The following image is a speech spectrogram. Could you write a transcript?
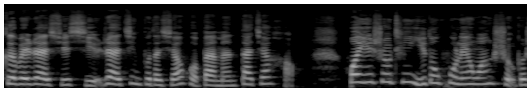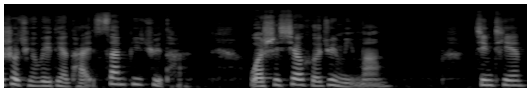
各位热爱学习、热爱进步的小伙伴们，大家好！欢迎收听移动互联网首个社群微电台《三 B 剧谈》，我是萧何俊敏芒。今天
